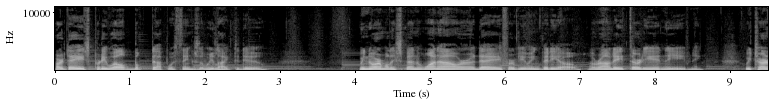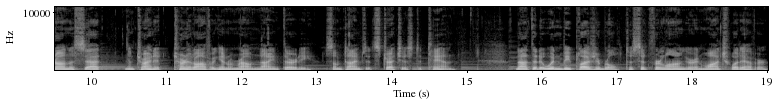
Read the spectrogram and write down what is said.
Our day is pretty well booked up with things that we like to do. We normally spend one hour a day for viewing video, around 8.30 in the evening. We turn on the set and try to turn it off again around 9.30. Sometimes it stretches to 10. Not that it wouldn't be pleasurable to sit for longer and watch whatever,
